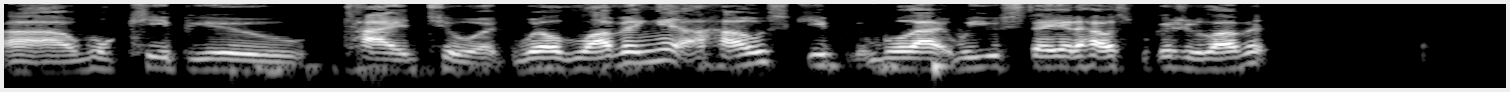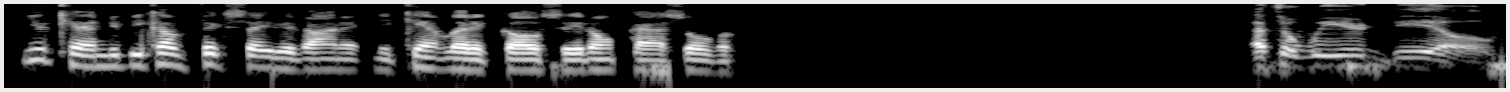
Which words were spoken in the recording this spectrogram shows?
uh, will keep you tied to it? Will loving it a house keep? Will that? Will you stay at a house because you love it? You can. You become fixated on it, and you can't let it go, so you don't pass over. That's a weird deal.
